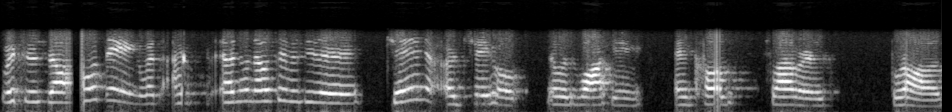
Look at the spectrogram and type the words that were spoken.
which is the whole thing with, I, I don't know if it was either Jin or J-Hope that was walking and called flowers bras,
